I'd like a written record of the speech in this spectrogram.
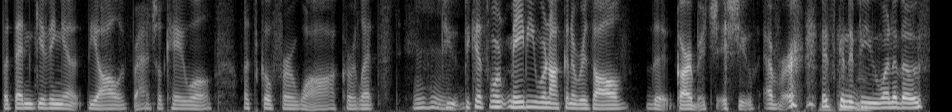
But then giving out the olive branch, okay, well, let's go for a walk or let's mm-hmm. do, because we're, maybe we're not going to resolve the garbage issue ever. It's going to be mm-hmm. one of those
